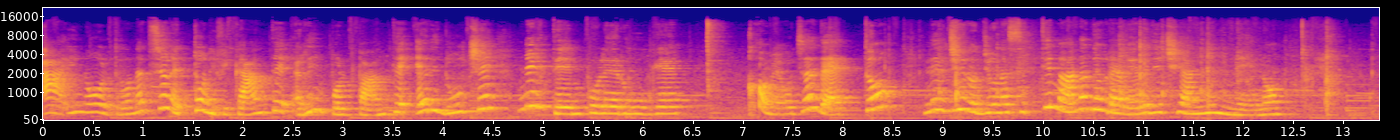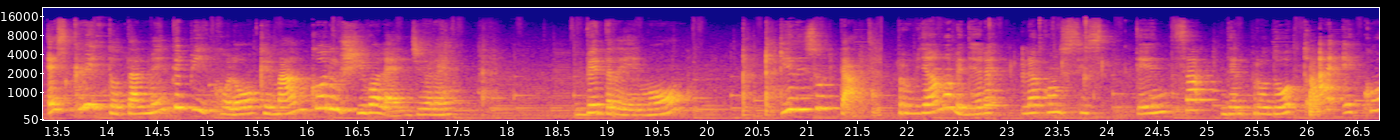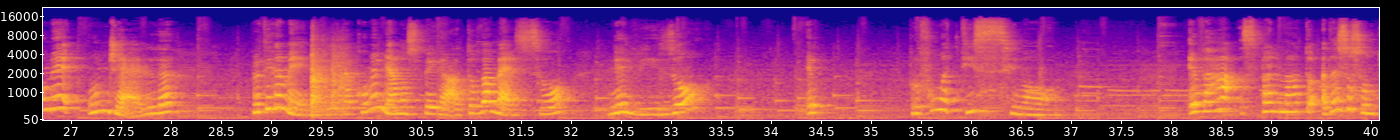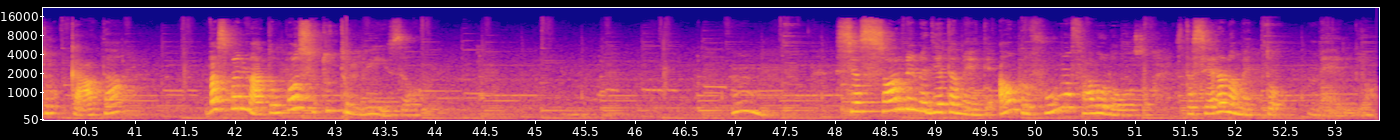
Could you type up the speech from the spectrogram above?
ha inoltre un'azione tonificante, rimpolpante e riduce nel tempo le rughe. Come ho già detto, nel giro di una settimana dovrei avere 10 anni in meno. È scritto talmente piccolo che manco riuscivo a leggere. Vedremo i risultati. Proviamo a vedere la consistenza del prodotto. Ah, è come un gel. Praticamente da come mi hanno spiegato va messo nel viso è profumatissimo e va spalmato. Adesso sono truccata. Va spalmato un po' su tutto il viso si assorbe immediatamente, ha un profumo favoloso, stasera lo metto meglio.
